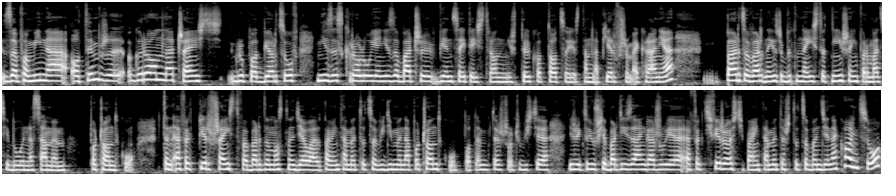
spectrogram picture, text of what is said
zapomina o tym, że ogromna część grupy odbiorców nie zeskroluje, nie zobaczy więcej tej strony niż tylko to, co jest tam na pierwszym ekranie. Bardzo ważne jest, żeby te najistotniejsze informacje były na samym początku. Ten efekt pierwszeństwa bardzo mocno działa. Pamiętamy to, co widzimy na początku. Potem też oczywiście, jeżeli ktoś już się bardziej zaangażuje, efekt świeżości. Pamiętamy też to, co będzie na końcu,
